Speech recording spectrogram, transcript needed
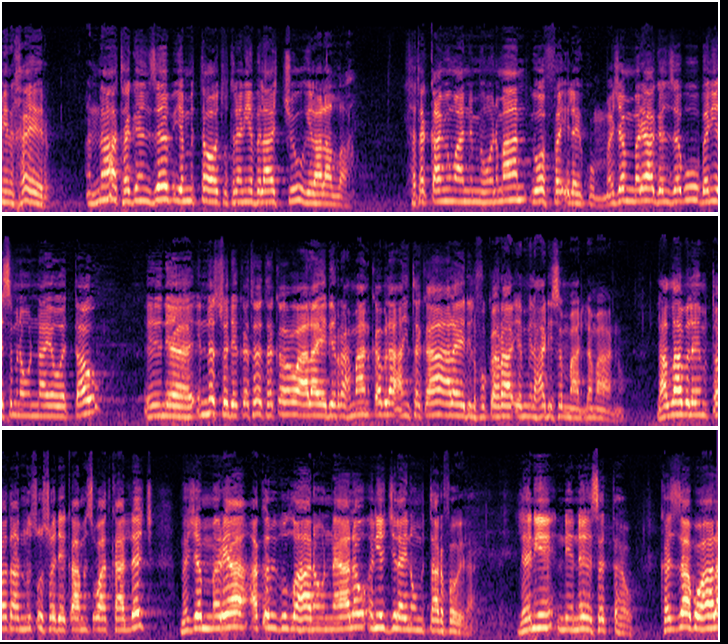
ሚን ኸይር እና ተገንዘብ የምታወጡት ለእኔ ብላችሁ ይላል አላህ። ተጠቃሚው ማንም ይሆን ማን ይወፈ ኢለይኩም። መጀመሪያ ገንዘቡ በእኔ ስም ነውና የወጣው። እነሱ ደቀተ ተቀው አላ የዲ ረህማን ቀብለ አንተቃ አላ የዲ ልፉቀራ የሚል ሀዲስም አለ ማለት ነው። ለአላህ ብለ የምታወጣ ንጹህ ሶደቃ ምጽዋት ካለች መጀመሪያ አቅሪዱላህ ነውና ያለው እኔ እጅ ላይ ነው የምታርፈው ይላል ለእኔ ነው የሰጠኸው ከዛ በኋላ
